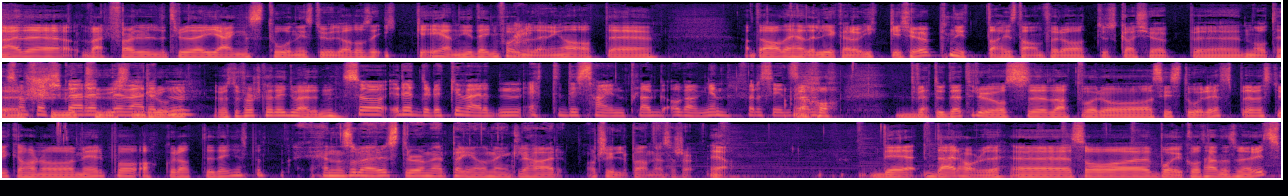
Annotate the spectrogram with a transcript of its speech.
Nei, det er i hvert fall jeg tror det er gjengs tone i studio at vi er ikke enig i den formuleringa. At, at da er det heller likere å ikke kjøpe nytt, da, i stedet for at du skal kjøpe eh, noe til Hvis man først skal redde 7000 kroner. Hvis du først skal redde verden. Så redder du ikke verden ett designplagg av gangen, for å si det sånn. Ja, vet du, Det tror jeg oss lett være siste ordet, Espe, hvis du ikke har noe mer på akkurat den, Espen. Henne som høres, tror du mer penger enn de egentlig har, og skylder på andre enn seg sjøl. Ja. Det, der har du det. Eh, Så boikott Hennes Møritz.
